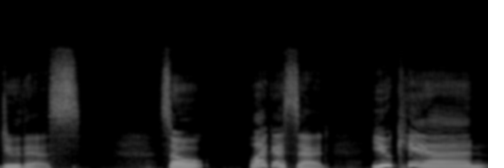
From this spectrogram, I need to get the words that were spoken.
do this? So, like I said, you can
